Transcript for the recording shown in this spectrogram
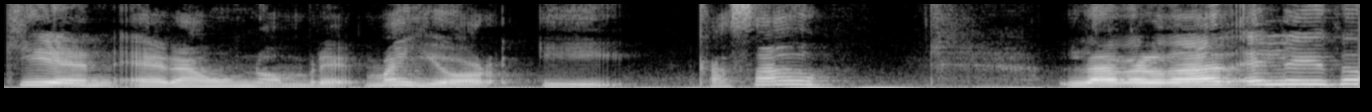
quien era un hombre mayor y casado. La verdad, he leído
